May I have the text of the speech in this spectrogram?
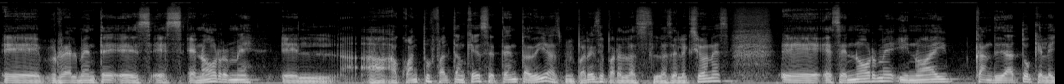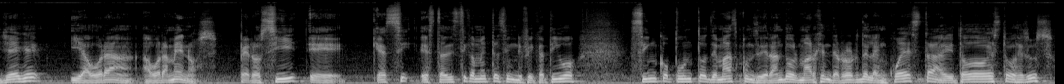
eh, realmente es, es enorme. El, a, cuánto faltan? ¿Qué? 70 días, me parece, para las, las elecciones. Eh, es enorme y no hay candidato que le llegue y ahora, ahora menos. Pero sí que es estadísticamente significativo, cinco puntos de más considerando el margen de error de la encuesta y todo esto, Jesús.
